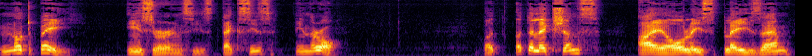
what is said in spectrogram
not pay insurances taxes in raw. But at elections, I always play them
